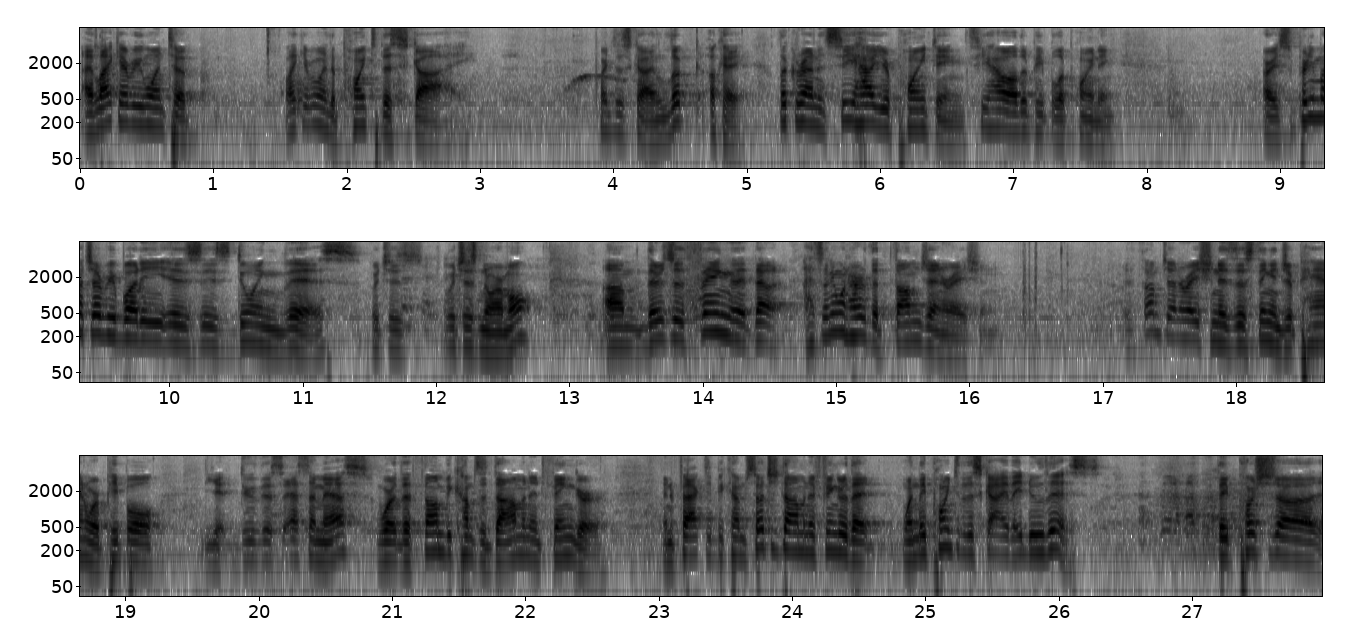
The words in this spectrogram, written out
I'd like everyone to I'd like everyone to point to the sky. Point to the sky and look. Okay, look around and see how you're pointing. See how other people are pointing. All right. So pretty much everybody is is doing this, which is which is normal. Um, there's a thing that, that has anyone heard of the thumb generation? The thumb generation is this thing in Japan where people do this SMS, where the thumb becomes a dominant finger. In fact, it becomes such a dominant finger that when they point to the sky, they do this. They push uh,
